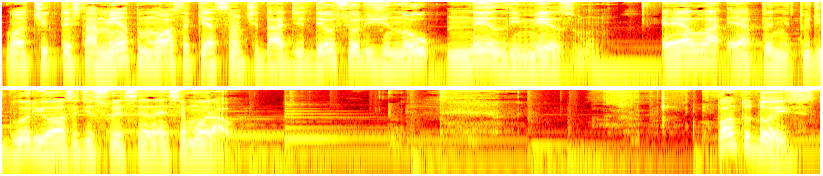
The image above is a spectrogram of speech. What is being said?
O Antigo Testamento mostra que a santidade de Deus se originou nele mesmo. Ela é a plenitude gloriosa de sua excelência moral. Ponto 2.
